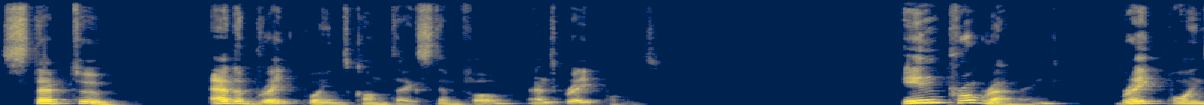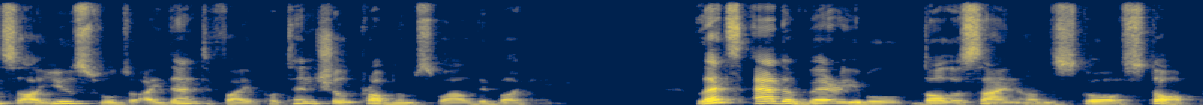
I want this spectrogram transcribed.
Step 2. Add a breakpoint context info and breakpoint. In programming, breakpoints are useful to identify potential problems while debugging. Let's add a variable stop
